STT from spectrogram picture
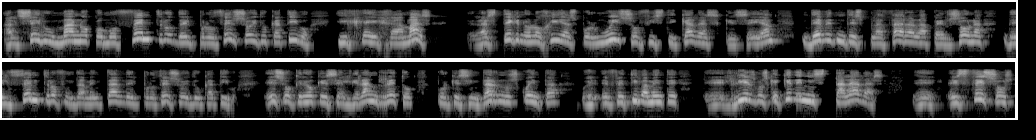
al ser humano como centro del proceso educativo y que jamás las tecnologías, por muy sofisticadas que sean, deben desplazar a la persona del centro fundamental del proceso educativo. Eso creo que es el gran reto, porque sin darnos cuenta, pues, efectivamente, el riesgo es que queden instaladas eh, excesos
